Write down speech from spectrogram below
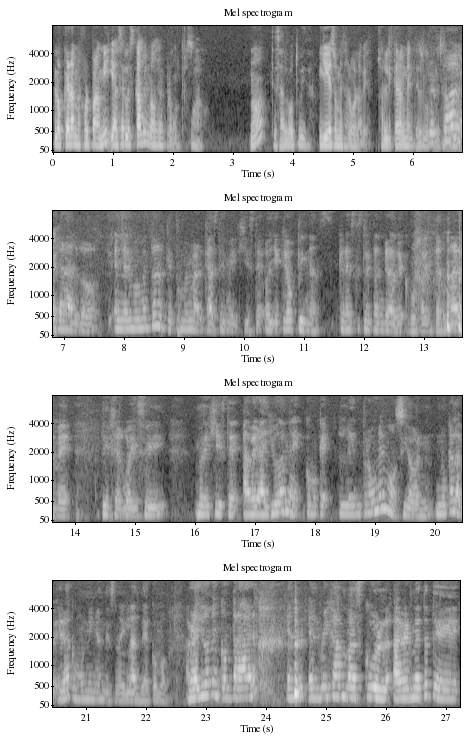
lo que era mejor para mí y hacerles caso y no hacer preguntas, Wow, ¿no? te salvó tu vida. Y eso me salvó la vida. O sea, literalmente eso es lo que me salvó la vida. agregar algo. En el momento en el que tú me marcaste y me dijiste, oye, ¿qué opinas? ¿Crees que estoy tan grave como para internarme? Dije, güey, sí. Me dijiste, a ver, ayúdame. Como que le entró una emoción. Nunca la Era como un niño en Disneylandia. Como, a ver, ayúdame a encontrar el, el rehab más cool. A ver, métete.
